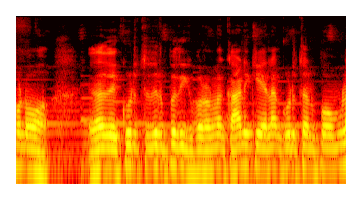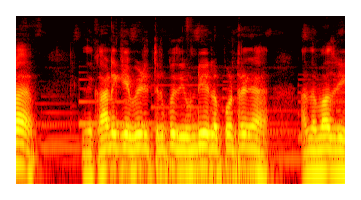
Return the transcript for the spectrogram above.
பண்ணுவோம்? ஏதாவது கொடுத்து திருப்பதிக்கு போகிறவங்களாம் காணிக்கையெல்லாம் கொடுத்து அனுப்புவோம்ல? இந்த காணிக்கை வீடு திருப்பதி உண்டியலில் போட்டுருங்க. அந்த மாதிரி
